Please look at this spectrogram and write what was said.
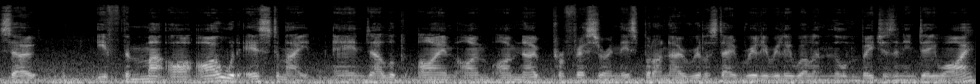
So, if the I would estimate, and uh, look, I'm I'm I'm no professor in this, but I know real estate really really well in the Northern Beaches and in DY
